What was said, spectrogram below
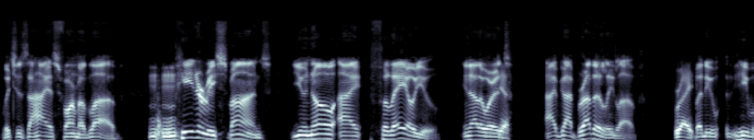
which is the highest form of love. hmm Peter responds, You know, I phileo you. In other words, Yeah. I've got brotherly love, Right. but he, he,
